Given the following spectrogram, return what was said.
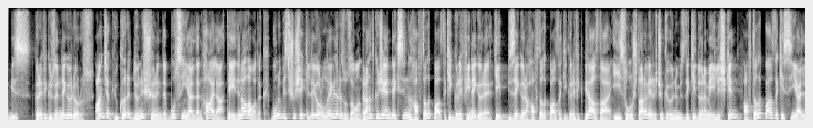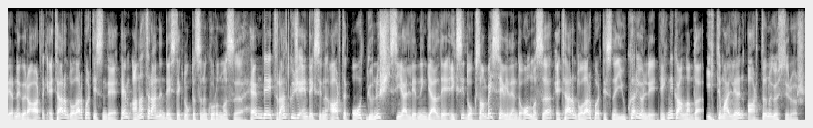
biz grafik üzerinde görüyoruz. Ancak yukarı dönüş yönünde bu sinyalden hala teyidini alamadık. Bunu biz şu şekilde yorumlayabiliriz o zaman. Trend gücü endeksinin haftalık bazdaki grafiğine göre ki bize göre haftalık bazdaki grafik biraz daha iyi sonuçlar verir. Çünkü önümüzdeki döneme ilişkin haftalık bazdaki sinyallerine göre artık Ethereum dolar paritesinde hem ana trendin destek noktasının korunması hem de trend gücü endeksinin artık o dönüş sinyallerinin geldiği eksi 95 seviyelerinde olması Ethereum dolar paritesine yukarı yönlü teknik anlamda ihtimallerin arttığını gösteriyor.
